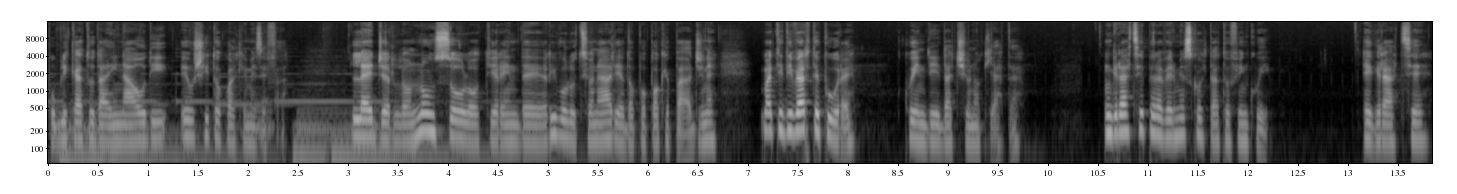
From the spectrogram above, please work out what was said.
pubblicato da Inaudi e uscito qualche mese fa. Leggerlo non solo ti rende rivoluzionaria dopo poche pagine, ma ti diverte pure, quindi dacci un'occhiata. Grazie per avermi ascoltato fin qui. E grazie,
